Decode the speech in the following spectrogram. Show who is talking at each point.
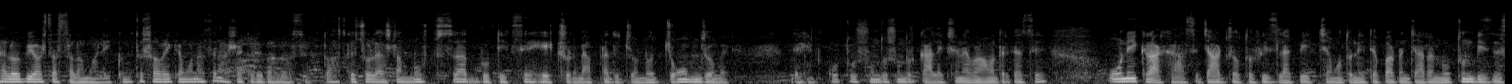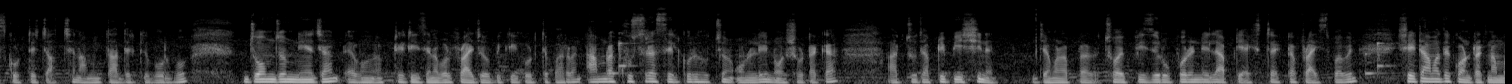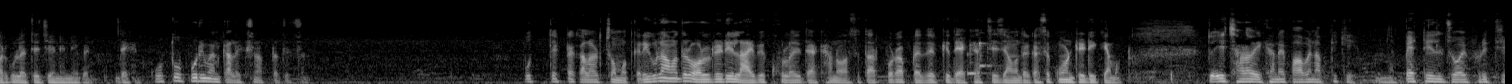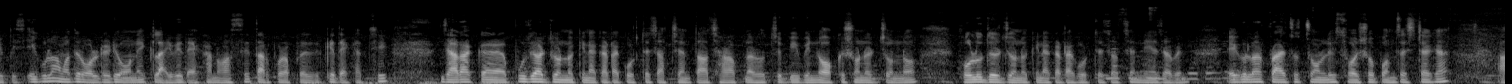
Speaker 1: Hello বিয়ার্স আসসালামু আলাইকুম। তো সবাই কেমন আছেন? আশা করি ভালো আছেন। তো আজকে চলে আসলাম নুসরাত বুটিক্সের হেড শোরুমে আপনাদের জন্য জমজমের। দেখেন, কত সুন্দর সুন্দর কালেকশন এবং আমাদের কাছে অনেক রাখা আছে। যার যত ফিজ লাগবে, ইচ্ছা মতো নিতে পারবেন। যারা নতুন বিজনেস করতে চাচ্ছেন, আমি তাদেরকে বলব, জমজম নিয়ে যান এবং আপনি রিজনেবল প্রাইজেও বিক্রি করতে পারবেন। আমরা খুচরা সেল করে হচ্ছে অনলি নয়শো টাকা। আর যদি আপনি বেশি নেন যেমন আপনার ছয় পিসের উপরে নিলে আপনি এক্সট্রা একটা প্রাইস পাবেন। সেটা আমাদের কন্ট্যাক্ট নাম্বারগুলোতে জেনে নেবেন। দেখেন, কত পরিমাণ কালেকশন আপনাদের জন্য। প্রত্যেকটা কালার চমৎকার। এগুলো আমাদের অলরেডি লাইভে খোলাই দেখানো আছে। তারপর আপনাদেরকে দেখাচ্ছি যে আমাদের কাছে কোয়ান্টিটি কেমন। তো এছাড়াও এখানে পাবেন আপনি কি? প্যাটেল জয়পুরি থ্রি পিস এগুলো আমাদের অলরেডি অনেক লাইভে দেখানো আছে। তারপর আপনাদেরকে দেখাচ্ছি। যারা পূজার জন্য কেনাকাটা করতে চাচ্ছেন, তাছাড়া আপনার হচ্ছে বিভিন্ন অকেশনের জন্য, হলুদের জন্য কেনাকাটা করতে চাচ্ছেন, নিয়ে যাবেন। এগুলোর প্রাইস হচ্ছে অনলি ছয়শো পঞ্চাশ টাকা।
